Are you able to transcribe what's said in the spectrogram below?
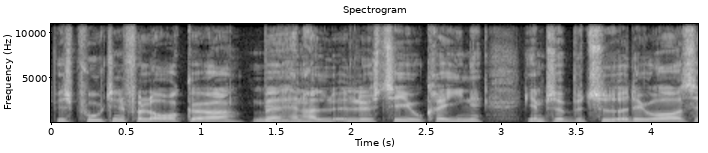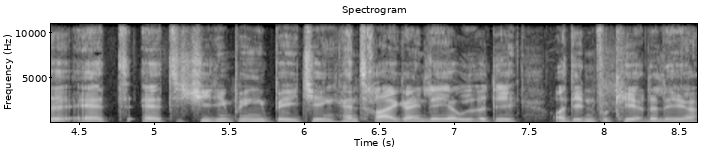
Hvis Putin får lov at gøre, hvad mm. han har lyst til i Ukraine, jamen så betyder det jo også, at, at Xi Jinping i Beijing, han trækker en lærer ud af det, og det er den forkerte lærer.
